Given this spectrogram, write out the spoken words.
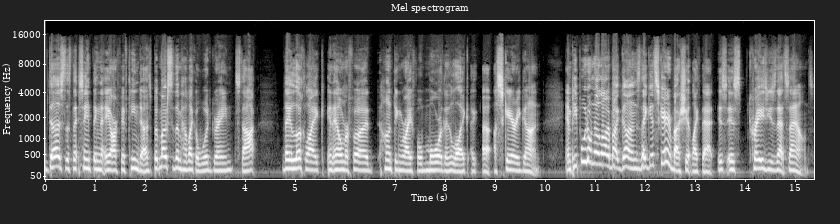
does the th- same thing the AR-15 does, but most of them have like a wood grain stock. They look like an Elmer Fudd hunting rifle more than like a, a, a scary gun. And people who don't know a lot about guns, they get scared by shit like that. As, as crazy as that sounds.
